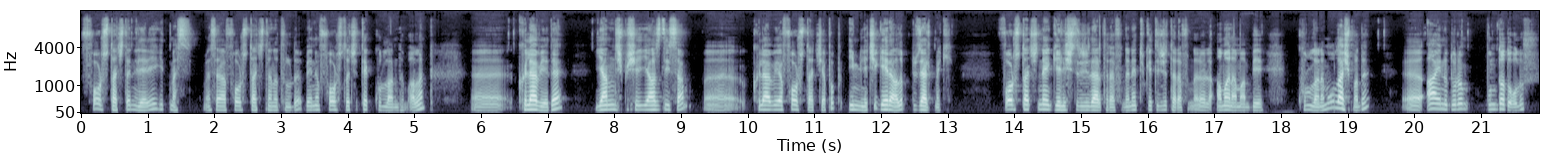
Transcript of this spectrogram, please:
Force Touch'tan ileriye gitmez. Mesela Force Touch tanıtıldı. Benim Force Touch'ı tek kullandığım alan e, klavyede yanlış bir şey yazdıysam e, klavyeye Force Touch yapıp imleci geri alıp düzeltmek. Force Touch ne geliştiriciler tarafından ne tüketici tarafından öyle aman aman bir kullanıma ulaşmadı. Ee, aynı durum bunda da olur.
